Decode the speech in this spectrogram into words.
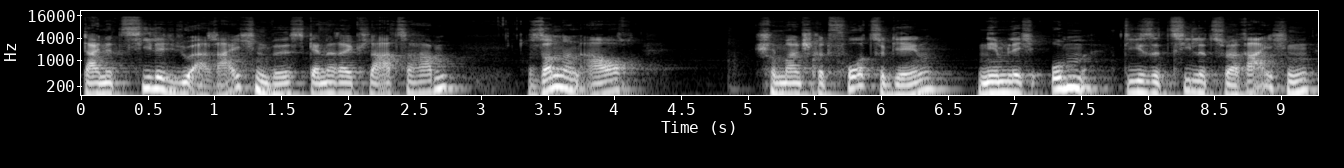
deine Ziele, die du erreichen willst, generell klar zu haben, sondern auch schon mal einen Schritt vorzugehen, nämlich um diese Ziele zu erreichen,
